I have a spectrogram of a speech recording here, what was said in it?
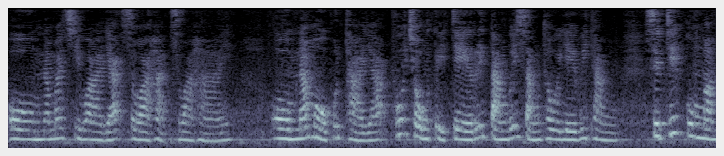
โอมนมัชชิวายะ สวาหะสวาหาย โอมนะโมพุทธายะ ผู้ชงติเจริตังวิสังโทเยวิทัง สิทธิกุมมัง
